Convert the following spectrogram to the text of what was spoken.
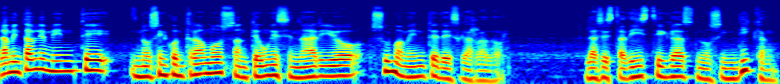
Lamentablemente nos encontramos ante un escenario sumamente desgarrador. Las estadísticas nos indican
